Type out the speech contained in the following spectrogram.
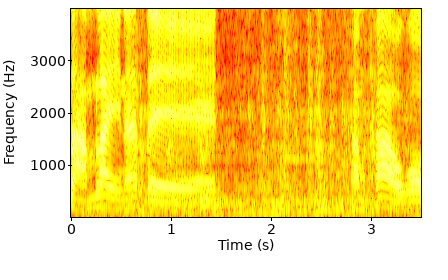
สามไร่นะ แต่ทำข้าวก็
